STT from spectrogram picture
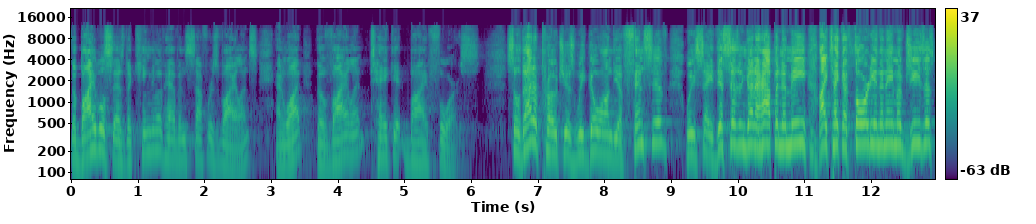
The Bible says the kingdom of heaven suffers violence, and what? The violent take it by force. So that approach is we go on the offensive. We say, this isn't going to happen to me. I take authority in the name of Jesus.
